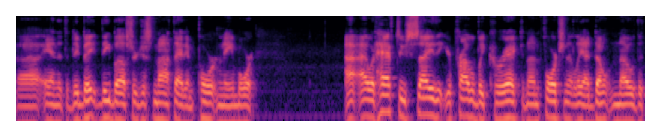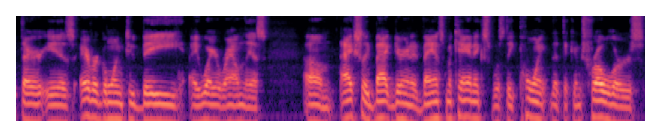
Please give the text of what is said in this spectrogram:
uh, and that the debuffs are just not that important anymore. I, I would have to say that you're probably correct, and unfortunately, I don't know that there is ever going to be a way around this. Um, actually, back during advanced mechanics was the point that the controllers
